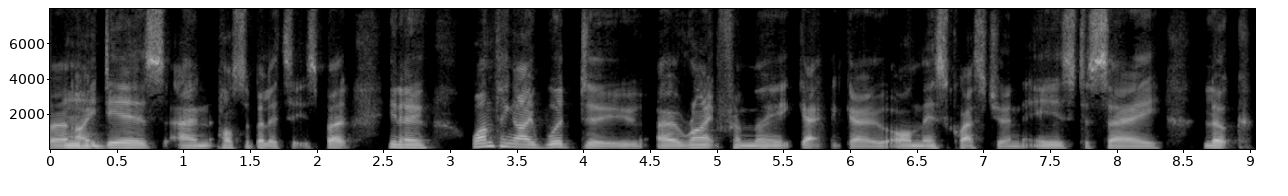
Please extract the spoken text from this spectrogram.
uh, mm. ideas and possibilities. But, you know, one thing I would do uh, right from the get go on this question is to say, look,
